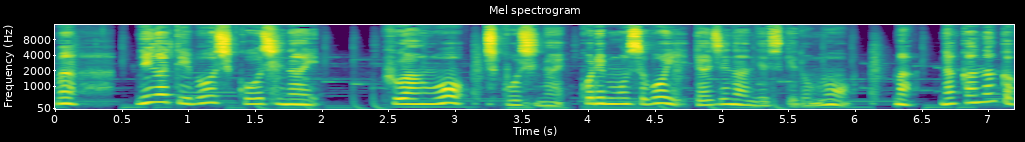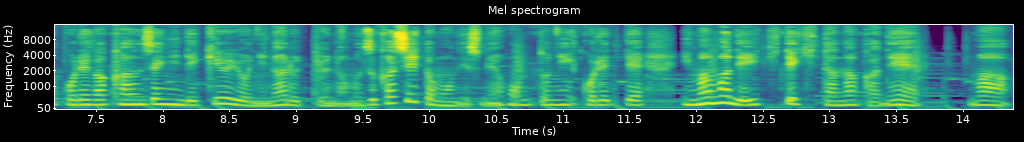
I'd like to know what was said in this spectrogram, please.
まあネガティブを思考しない。不安を思考しない。これもすごい大事なんですけどもまあなかなかこれが完全にできるようになるっていうのは難しいと思うんですね。本当に。これって今まで生きてきた中でまあ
